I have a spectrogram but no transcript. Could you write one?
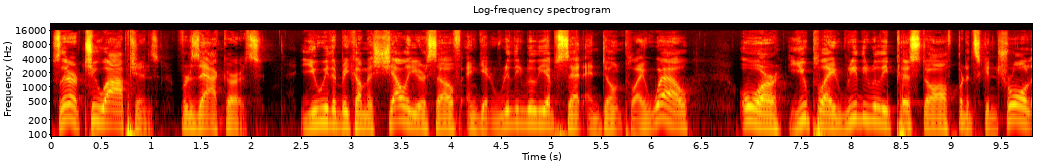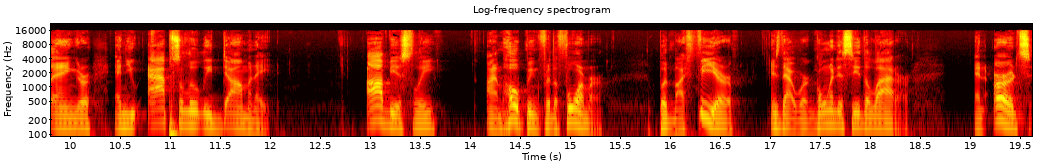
So there are two options for Zach Ertz. You either become a shell of yourself and get really, really upset and don't play well, or you play really, really pissed off, but it's controlled anger and you absolutely dominate. Obviously, I'm hoping for the former, but my fear is that we're going to see the latter. And Ertz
